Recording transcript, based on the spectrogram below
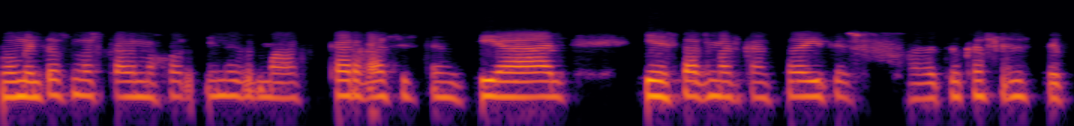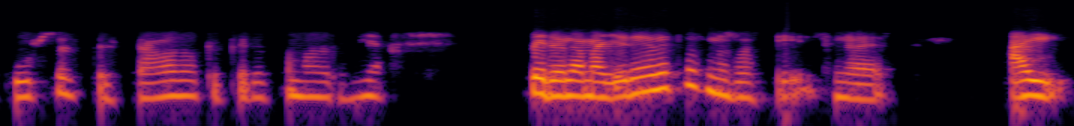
momentos en los que a lo mejor tienes más carga asistencial y estás más cansada y dices, ahora tengo que hacer este curso este sábado, que pereza, madre mía. Pero la mayoría de veces no es así, sino es, ay,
